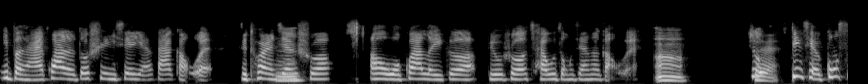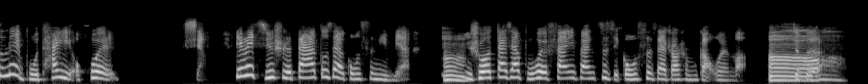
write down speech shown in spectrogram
你本来挂的都是一些研发岗位，你突然间说，哦，我挂了一个，比如说财务总监的岗位，嗯，就并且公司内部他也会。想，因为其实大家都在公司里面，嗯，你说大家不会翻一翻自己公司在招什么岗位吗？嗯，对不对？啊，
